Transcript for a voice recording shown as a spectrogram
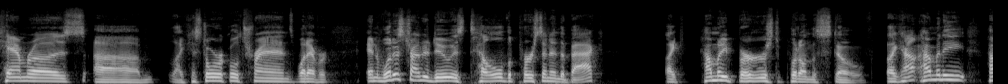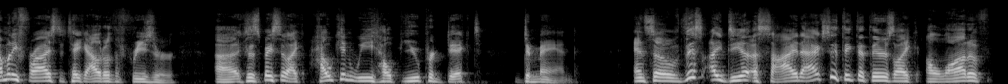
cameras, um, like historical trends, whatever. And what it's trying to do is tell the person in the back, like how many burgers to put on the stove, like how, how many how many fries to take out of the freezer. Uh, because it's basically like how can we help you predict demand. And so this idea aside, I actually think that there's like a lot of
